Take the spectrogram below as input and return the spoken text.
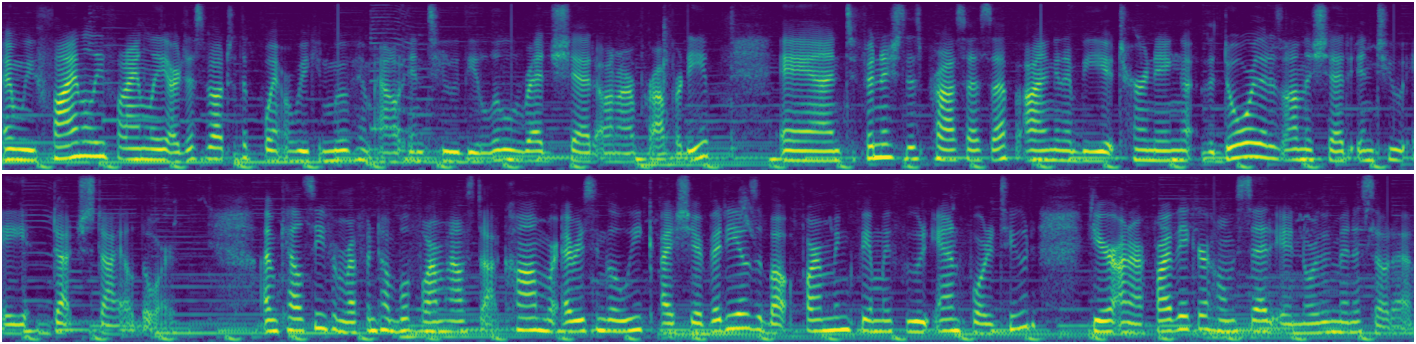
and we finally finally are just about to the point where we can move him out into the little red shed on our property and to finish this process up I'm going to be turning the door that is on the shed into a Dutch style door. I'm Kelsey from roughandtumblefarmhouse.com, where every single week I share videos about farming, family food, and fortitude here on our five acre homestead in northern Minnesota.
